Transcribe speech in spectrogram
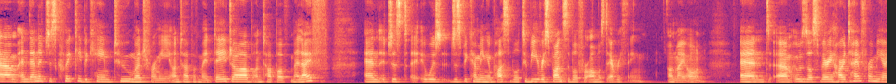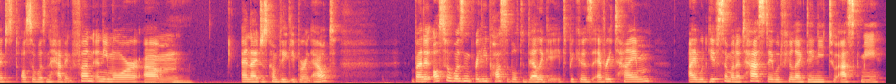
Um, and then it just quickly became too much for me on top of my day job, on top of my life. And it just it was just becoming impossible to be responsible for almost everything on my own. And um, it was also very hard time for me. I just also wasn't having fun anymore. Um, mm. And I just completely burned out but it also wasn't really possible to delegate because every time I would give someone a task, they would feel like they need to ask me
